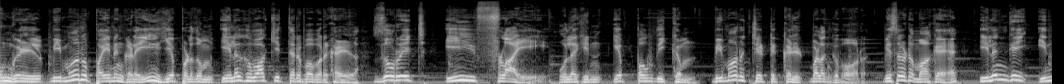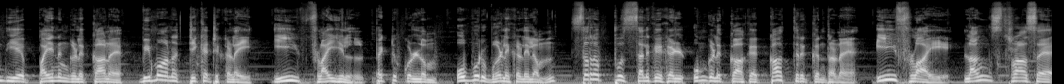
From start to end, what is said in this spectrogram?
உங்கள் விமான பயணங்களை எப்பொழுதும் இலகுவாக்கி தருபவர்கள் ஜோரிச் இ ஃப்ளை உலகின் எப்பகுதிக்கும் விமான சீட்டுகள் வழங்குவோர். விசேடமாக இலங்கை இந்திய பயணங்களுக்கான விமான டிக்கெட்டுகளை இ ஃப்ளையில் பெற்றுக்கொள்ளும் ஒவ்வொரு வேளைகளிலும் சிறப்பு சலுகைகள் உங்களுக்காக காத்திருக்கின்றன. இ ஃப்ளை லங்ஸ்ட்ராச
